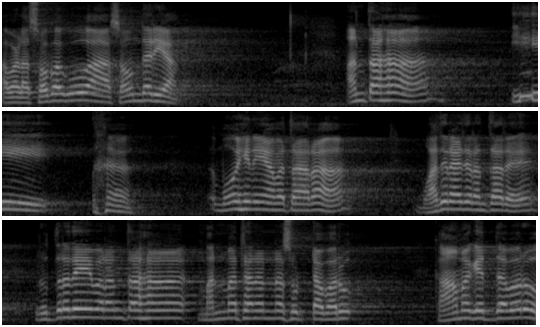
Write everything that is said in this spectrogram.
ಅವಳ ಸೊಬಗು, ಆ ಸೌಂದರ್ಯ. ಅಂತಹ ಈ ಮೋಹಿನಿ ಅವತಾರ ವಾದಿರಾಜರಂತಾರೆ, ರುದ್ರದೇವರಂತಹ ಮನ್ಮಥನನ್ನು ಸುಟ್ಟವರು, ಕಾಮಗೆದ್ದವರು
